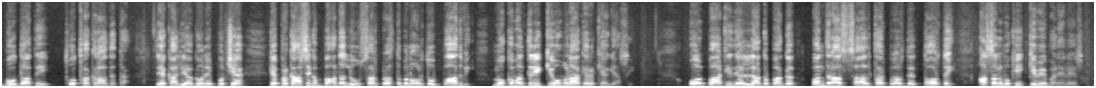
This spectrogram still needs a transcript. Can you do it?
ਬੋਧਾ ਤੇ ਥੋਥਾ ਕਰਾ ਦਿੱਤਾ ਤੇ ਅਕਾਲੀ ਆਗੂਆਂ ਨੇ ਪੁੱਛਿਆ ਕਿ ਪ੍ਰਕਾਸ਼ ਸਿੰਘ ਬਾਦਲ ਨੂੰ ਸਰਪ੍ਰਸਤ ਬਣਾਉਣ ਤੋਂ ਬਾਅਦ ਵੀ ਮੁੱਖ ਮੰਤਰੀ ਕਿਉਂ ਬਣਾ ਕੇ ਰੱਖਿਆ ਗਿਆ ਸੀ? ਉਹ ਪਾਰਟੀ ਦੇ ਲਗਭਗ 15 ਸਾਲ ਸਰਪ੍ਰਸਤ ਦੇ ਤੌਰ ਤੇ ਅਸਲ ਮੁਖੀ ਕਿਵੇਂ ਬਣੇ ਰਹੇ ਸਨ?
